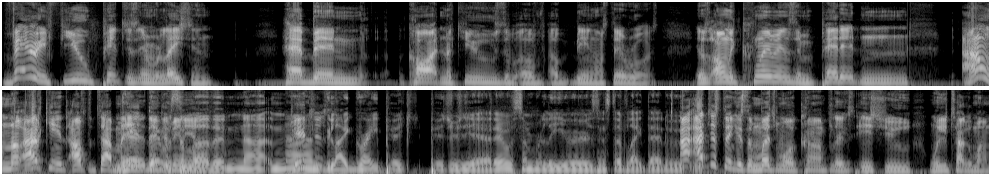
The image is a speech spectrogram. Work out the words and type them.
Very few pitchers in relation have been caught and accused of, of, of being on steroids. It was only Clemens and Pettitte and I don't know. I can't off the top of my There, head there think was of some other- other non, like great pic- pitchers. Yeah, there was some relievers and stuff like that. I, I just think it's a much more complex issue when you're talking about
